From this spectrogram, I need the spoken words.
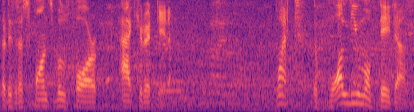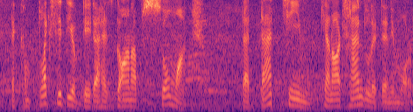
that is responsible for accurate data. But the volume of data, the complexity of data has gone up so much that that team cannot handle it anymore.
